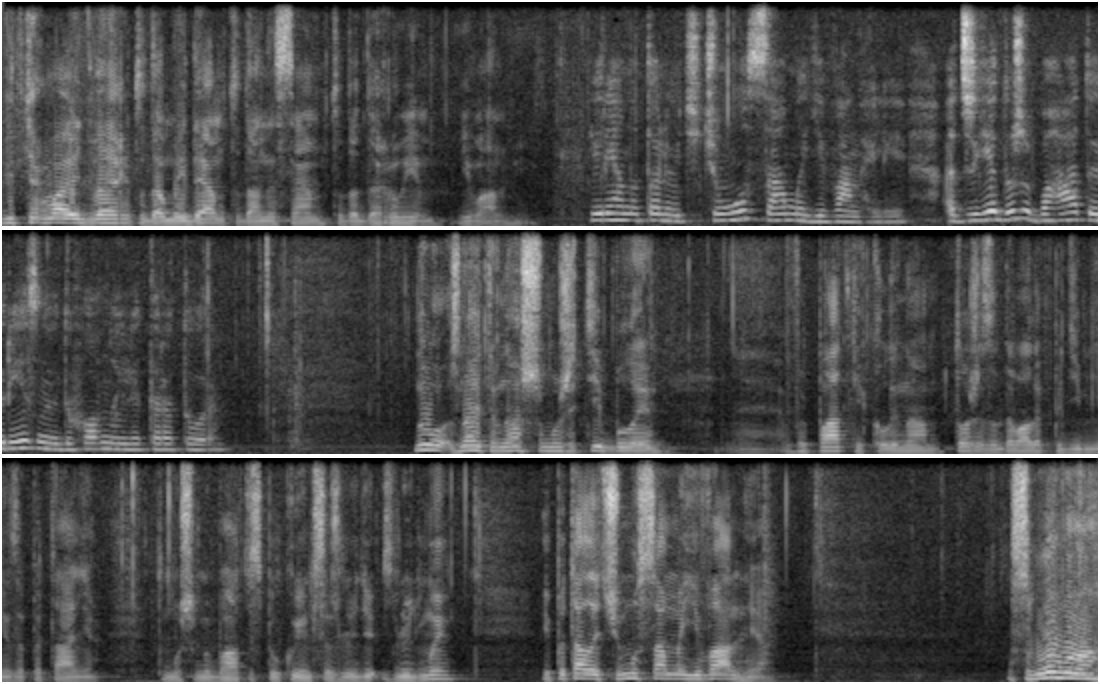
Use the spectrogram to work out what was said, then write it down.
відкривають двері, туди ми йдемо, туди несемо, туди даруємо Євангелії. Юрій Анатолійович, чому саме Євангелії? Адже є дуже багато різної духовної літератури. Ну, знаєте, в нашому житті були е, випадки, коли нам теж задавали подібні запитання, тому що ми багато спілкуємося з людьми, і питали, чому саме Євангелія. Особливо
